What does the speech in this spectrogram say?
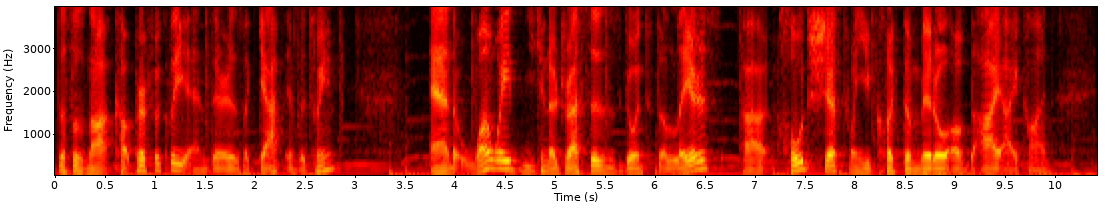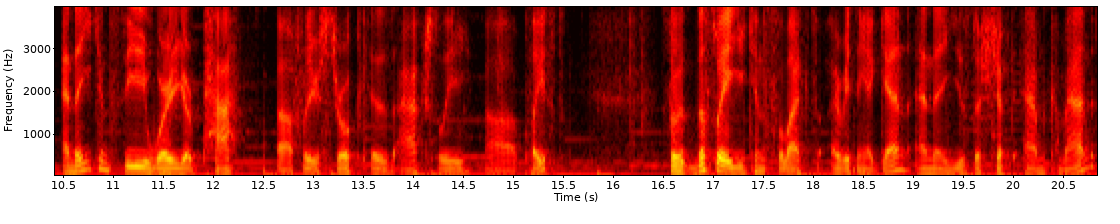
this was not cut perfectly and there is a gap in between. And one way you can address this is go into the layers, uh, hold shift when you click the middle of the eye icon, and then you can see where your path uh, for your stroke is actually uh, placed. So this way you can select everything again and then use the shift M command.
